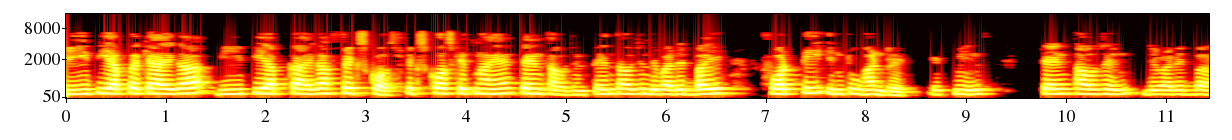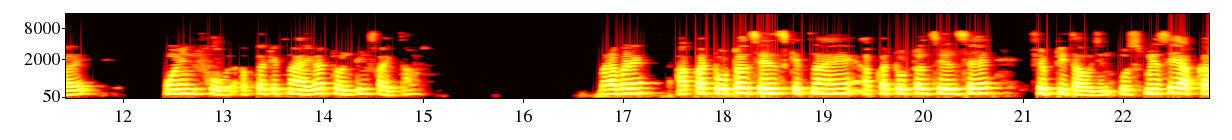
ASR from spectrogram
बीपी e आपका क्या आएगा बीपी आपका आएगा फिक्स कॉस्ट फिक्स कॉस्ट कितना है ten thousand ten thousand divided by forty into hundred it means ten thousand divided by point four आपका कितना आएगा ट्वेंटी फाइव थाउजेंड बराबर है आपका टोटल सेल्स कितना है आपका टोटल सेल्स है फिफ्टी थाउजेंड उसमें से आपका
